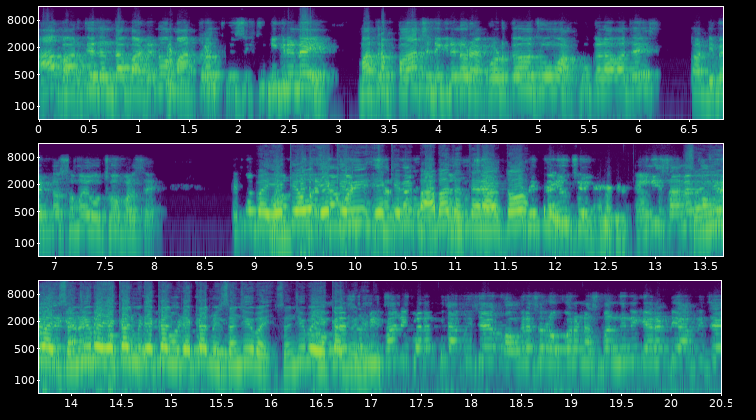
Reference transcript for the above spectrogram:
આ ભારતીય જનતા પાર્ટીનો માત્ર થ્રી સિક્સટી ડિગ્રી નહીં માત્ર પાંચ ડિગ્રીનો રેકોર્ડ કયો જો હું આખું ગણાવવા જઈશ તો આ ડિબેટનો સમય ઓછો પડશે. એટલે ભાઈ, એક એવો- એક એવી- એક એવી બાબત અત્યારે હાલ તો- એની સામે સંજીવભાઈ સંજીવભાઈ એક જ મિનિટ એક જ મિનિટ એક જ મિનિટ સંજીવભાઈ સંજીવભાઈ એક જ મિનિટ. મીઠાની ગેરંટી આપી છે કોંગ્રેસે લોકોને નસબંધીની ગેરંટી આપી છે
